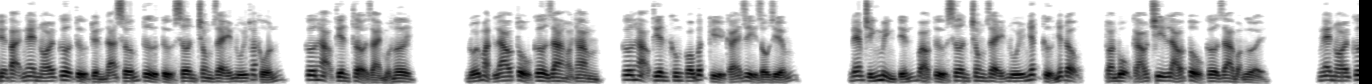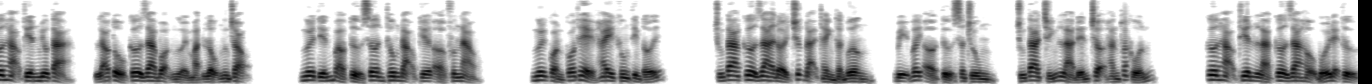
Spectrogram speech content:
hiện tại nghe nói cơ tử tuyển đã sớm từ tử sơn trong dãy núi thoát khốn, cơ hạo thiên thở dài một hơi. Đối mặt lao tổ cơ ra hỏi thăm cơ hạo thiên không có bất kỳ cái gì giấu giếm. Đem chính mình tiến vào tử sơn trong dãy núi nhất cử nhất động, toàn bộ cáo chi lão tổ cơ ra bọn người. Nghe nói cơ hạo thiên miêu tả, lão tổ cơ ra bọn người mặt lộ ngưng trọng. Ngươi tiến vào tử sơn thông đạo kia ở phương nào? Ngươi còn có thể hay không tìm tới? Chúng ta cơ ra đời trước đại thành thần vương, bị vây ở tử sơn trung, chúng ta chính là đến chợ hắn thoát khốn. Cơ hạo thiên là cơ gia hậu bối đệ tử,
